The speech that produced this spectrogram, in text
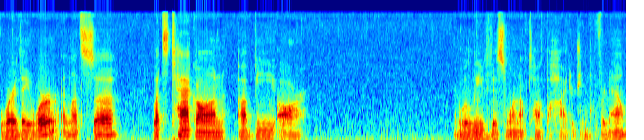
where they were, and let's uh, let's tack on a BR. And we'll leave this one up top of hydrogen for now.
